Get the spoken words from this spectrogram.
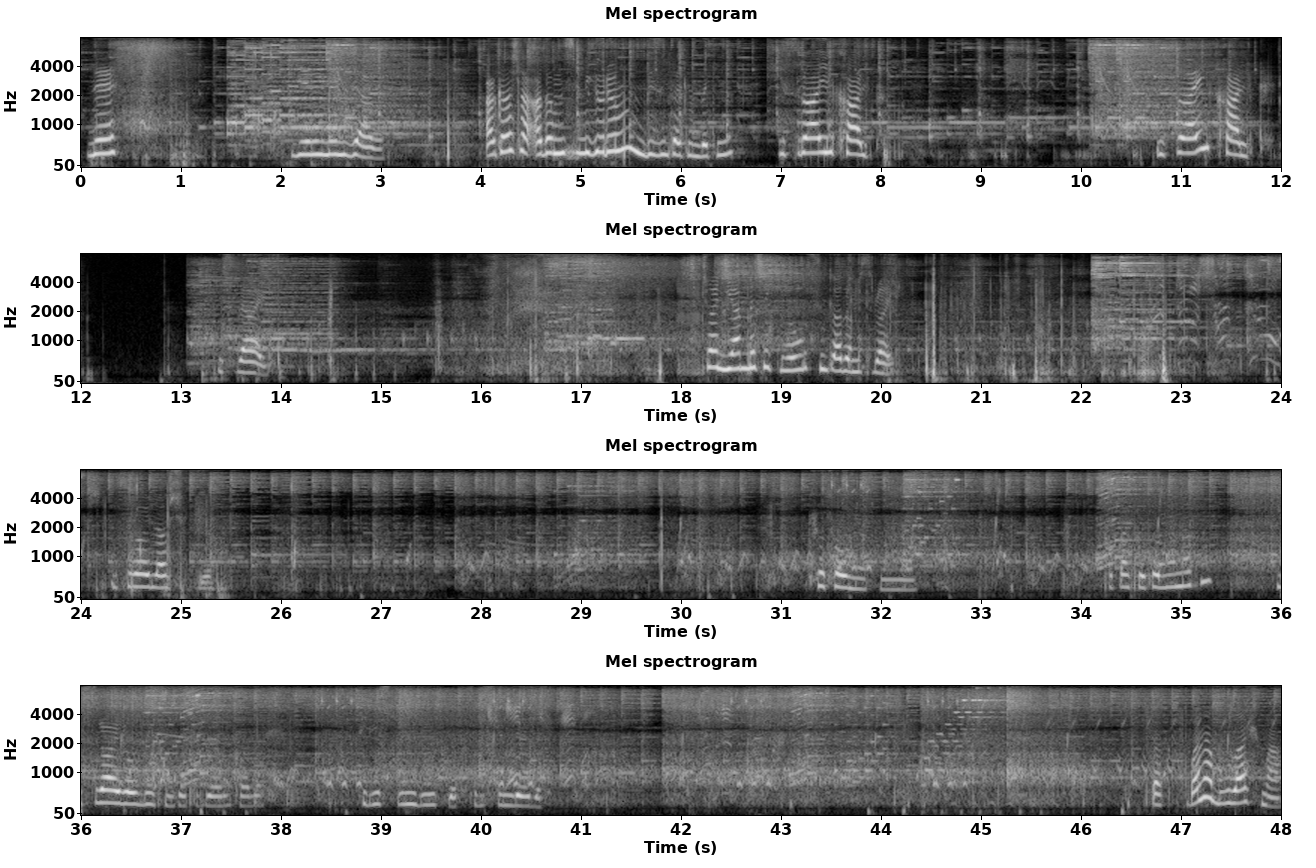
Ne? Yenilmemiz yani. Arkadaşlar adamın ismini görüyor musunuz bizim takımdaki? İsrail Kalp. İsrail Kalp. İsrail. Şu an yenmesek bile olur çünkü adam İsrail. İsrail aşık diyor. Kötü oynuyorsun ya. Kadar kötü oynamıyorsun. İsrail olduğu için kötü diyorum kardeş. Filistin büyüktür. Filistin büyüktür. Bak bana bulaşma.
